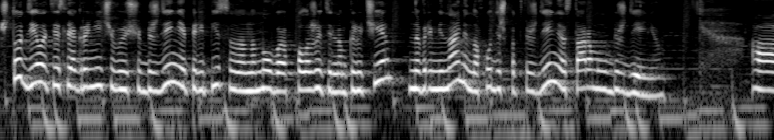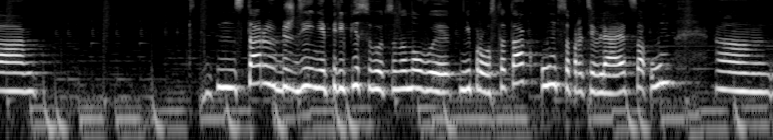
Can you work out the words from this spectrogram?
Что делать, если ограничивающее убеждение переписано на новое в положительном ключе, но временами находишь подтверждение старому убеждению? Старые убеждения переписываются на новые не просто так, ум сопротивляется, ум э,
